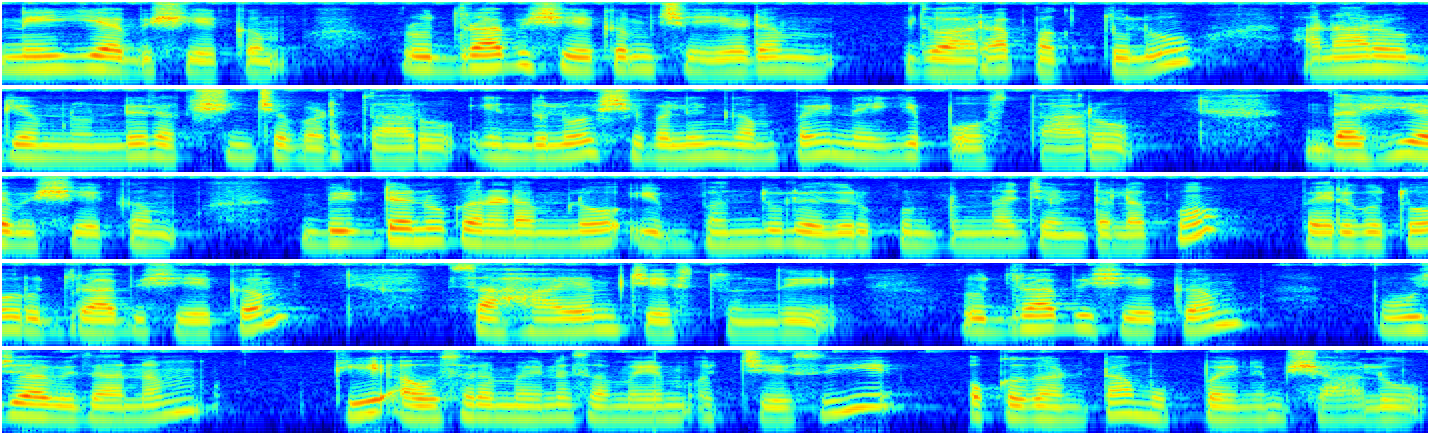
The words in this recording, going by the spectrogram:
నెయ్యి అభిషేకం. రుద్రాభిషేకం చేయడం ద్వారా భక్తులు అనారోగ్యం నుండి రక్షించబడతారు. ఇందులో శివలింగంపై నెయ్యి పోస్తారు. దహి అభిషేకం. బిడ్డను కనడంలో ఇబ్బందులు ఎదుర్కొంటున్న జంటలకు పెరుగుతో రుద్రాభిషేకం సహాయం చేస్తుంది. రుద్రాభిషేకం పూజా విధానంకి అవసరమైన సమయం వచ్చేసి ఒక గంట ముప్పై నిమిషాలు.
